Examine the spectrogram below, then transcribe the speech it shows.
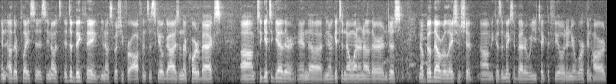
in other places. You know, it's it's a big thing, you know, especially for offensive skill guys and their quarterbacks. Um, to get together and uh, you know get to know one another and just you know build that relationship um, because it makes it better when you take the field and you're working hard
